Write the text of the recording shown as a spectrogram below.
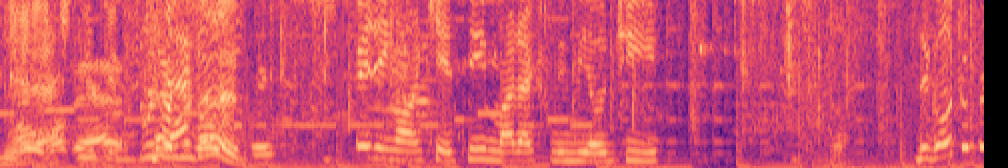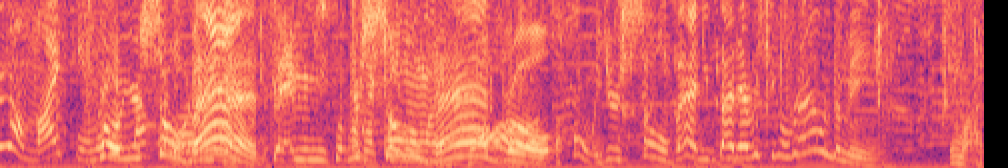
yeah, my bad. Three hundred dead. good. spitting on kids. He might actually be OG. The Ghoul Trooper's on my team. What Bro, you you're so Bro, bad. nigga Spamming me so You're so came on my bad, bro. Oh, you're so bad. You've died every single round to me. Come on.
